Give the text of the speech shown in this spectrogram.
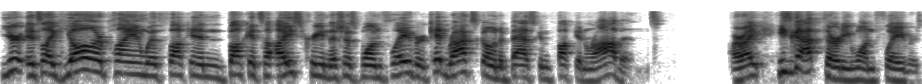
you're. It's like y'all are playing with fucking buckets of ice cream. That's just one flavor. Kid Rock's going to Baskin fucking Robbins. All right, he's got 31 flavors.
